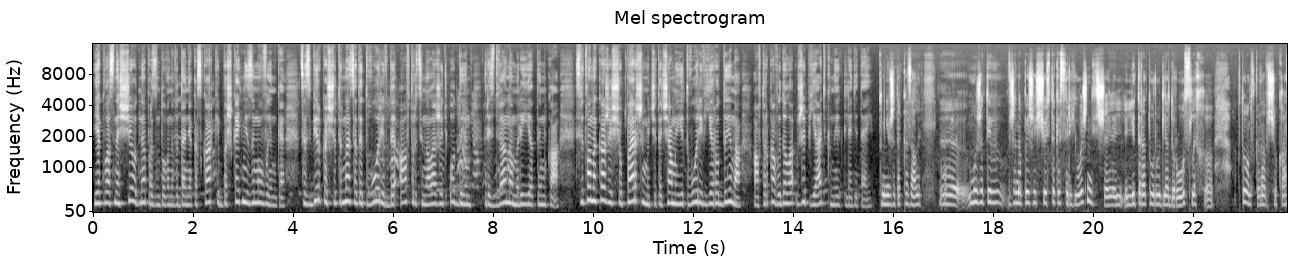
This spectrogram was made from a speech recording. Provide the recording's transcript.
Як власне ще одне презентоване видання казкарки Бешкетні зимовинки. Це збірка з 14 творів, де авторці належить один різдвяна мрія Тимка. Світлана каже, що першими читачами її творів є родина. Авторка видала вже п'ять книг для дітей. Мені вже так казали, «Е, може, ти вже напишеш щось таке серйозніше, літературу для дорослих. Е, Хто вам сказав, що казка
